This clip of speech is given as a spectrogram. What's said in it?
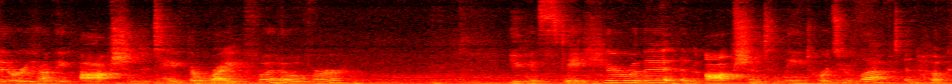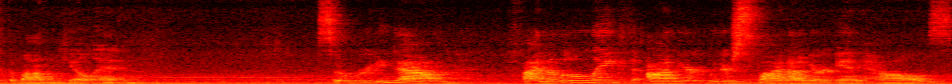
it or you have the option to take the right foot over. You can stay here with it, an option to lean towards your left and hook the bottom heel in. So rooting down, find a little length on your, with your spine on your inhales.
